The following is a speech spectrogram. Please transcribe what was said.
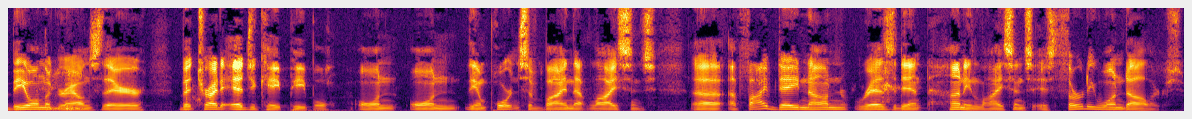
be on the grounds there, but try to educate people on on the importance of buying that license. Uh, a five day non resident hunting license is thirty one dollars.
